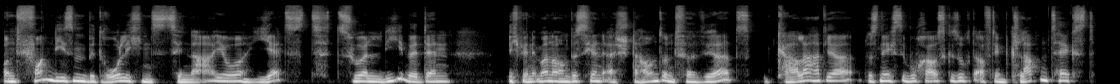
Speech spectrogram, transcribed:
Und von diesem bedrohlichen Szenario jetzt zur Liebe, denn ich bin immer noch ein bisschen erstaunt und verwirrt. Carla hat ja das nächste Buch rausgesucht. Auf dem Klappentext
